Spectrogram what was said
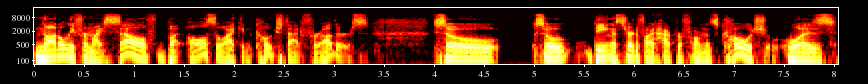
not only for myself but also i can coach that for others. So so being a certified high performance coach was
